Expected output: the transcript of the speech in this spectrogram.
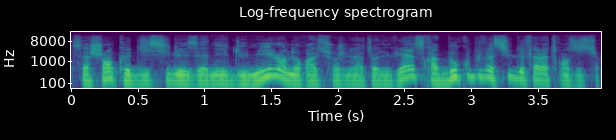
sachant que d'ici les années 2000, on aura le surgénérateur nucléaire, ce sera beaucoup plus facile de faire la transition.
